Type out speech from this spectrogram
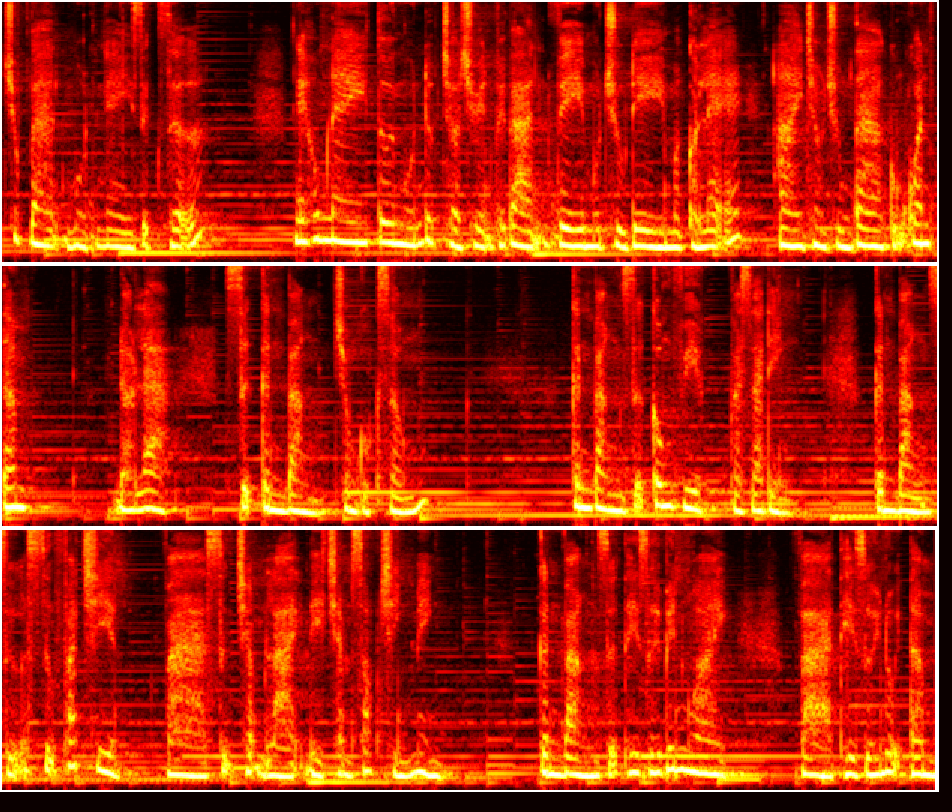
chúc bạn một ngày rực rỡ. Ngày hôm nay tôi muốn được trò chuyện với bạn về một chủ đề mà có lẽ ai trong chúng ta cũng quan tâm. Đó là sự cân bằng trong cuộc sống. Cân bằng giữa công việc và gia đình, cân bằng giữa sự phát triển và sự chậm lại để chăm sóc chính mình. Cân bằng giữa thế giới bên ngoài và thế giới nội tâm.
